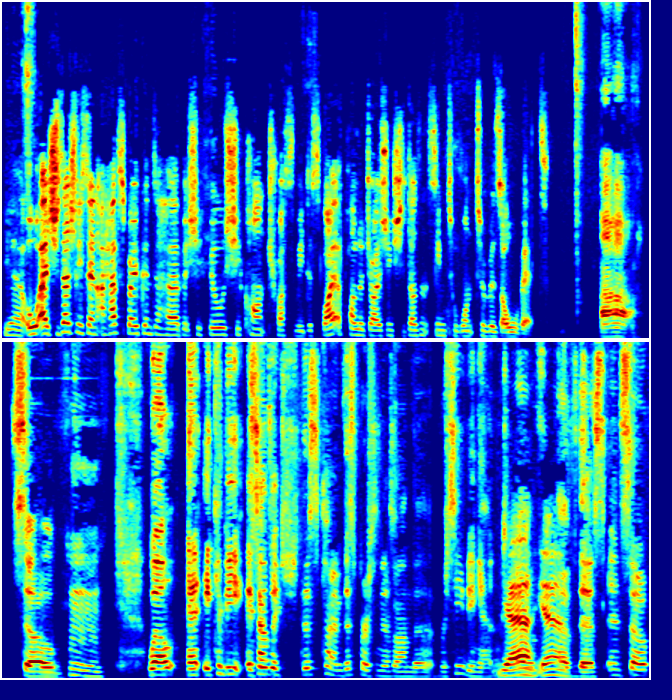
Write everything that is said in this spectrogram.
Yeah. Oh, and she's actually saying, I have spoken to her, but she feels she can't trust me. Despite apologizing, she doesn't seem to want to resolve it. ah so hmm. Well it can be it sounds like this time this person is on the receiving end Yeah, of, yeah. of this. And so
